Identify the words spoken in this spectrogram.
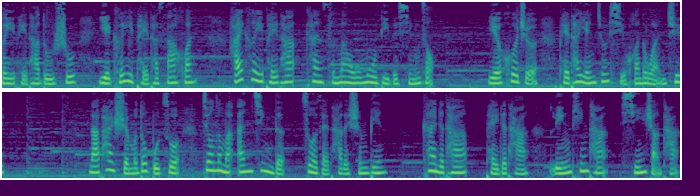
可以陪他读书，也可以陪他撒欢，还可以陪他看似漫无目的的行走，也或者陪他研究喜欢的玩具。哪怕什么都不做，就那么安静的坐在他的身边，看着他，陪着他，聆听他，欣赏他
